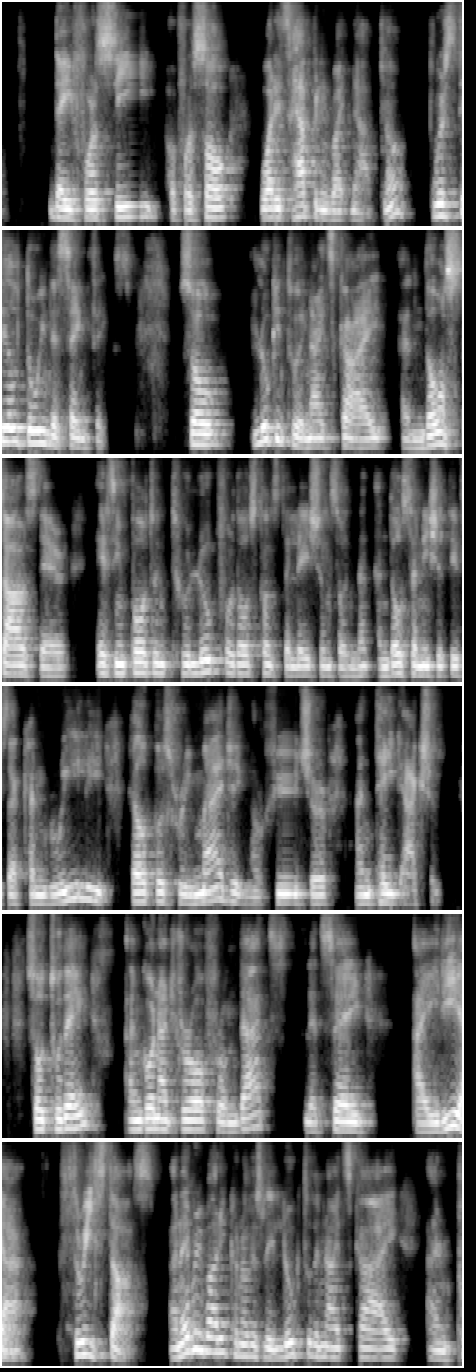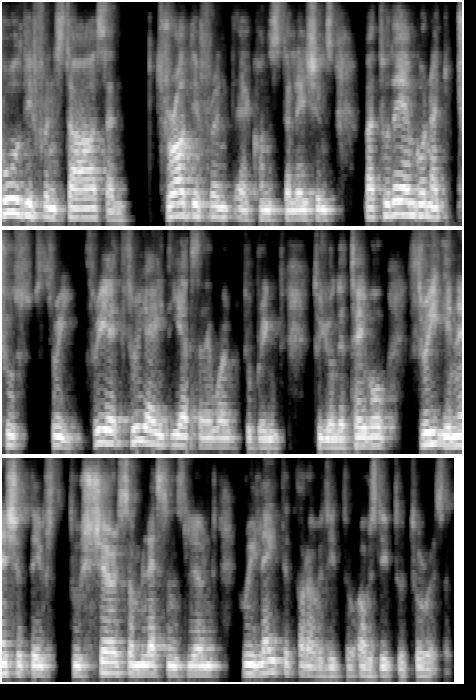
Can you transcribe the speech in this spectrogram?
they foresee or foresaw what is happening right now. No, we're still doing the same things. So look into the night sky and those stars there, it's important to look for those constellations and those initiatives that can really help us reimagine our future and take action. So today, I'm going to draw from that, let's say, idea, three stars. And everybody can obviously look to the night sky and pull different stars and draw different uh, constellations. But today I'm going to choose three, three, three ideas that I want to bring to you on the table, three initiatives to share some lessons learned related obviously to, obviously to tourism.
